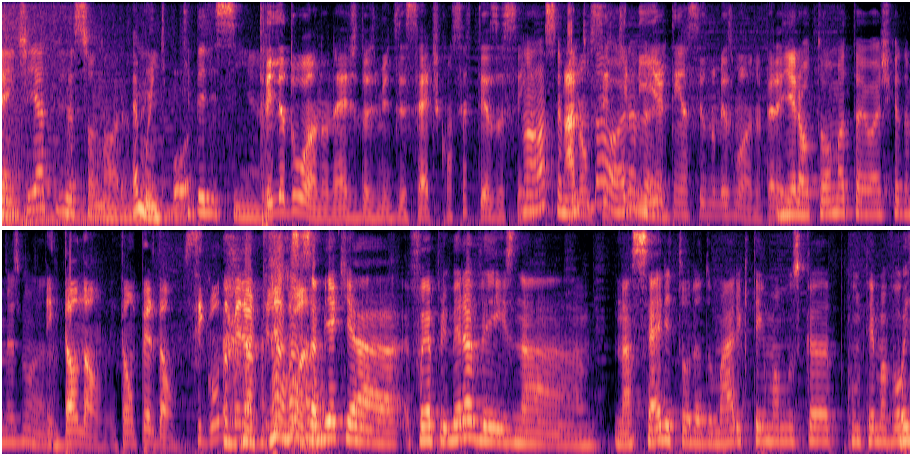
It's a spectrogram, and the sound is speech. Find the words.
Gente, e a trilha sonora? É muito boa. Que delicinha. Trilha do ano, né? De 2017, com certeza, sim. Nossa, é A muito não da ser hora, que Nier velho. tenha sido no mesmo ano. Peraí. Nier Automata eu acho que é do mesmo ano. Então não. Então, perdão. Segunda melhor trilha do Você ano. sabia que a, foi a primeira vez na, na série toda do Mario que tem uma música com tema vocal.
